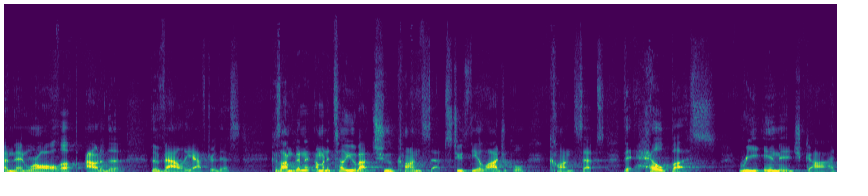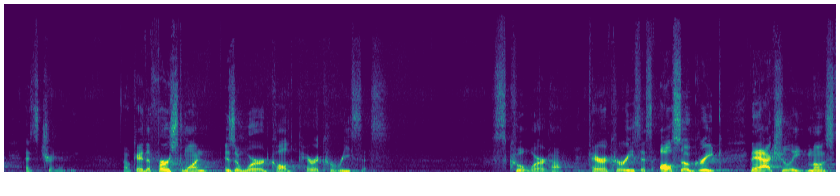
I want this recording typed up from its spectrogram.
And then we're all up out of the, the valley after this. Because I'm gonna, I'm gonna tell you about two concepts, two theological concepts that help us re image God as Trinity. Okay, the first one is a word called perichoresis. It's a cool word, huh? Perichoresis, also Greek. They actually, most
